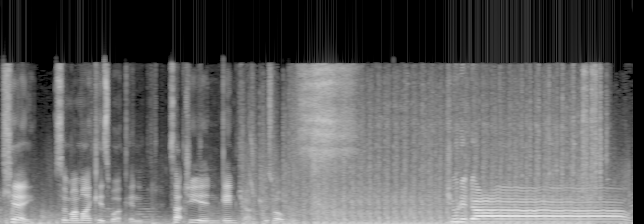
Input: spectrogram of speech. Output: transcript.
Okay, so my mic is working. It's actually in game chat as well. Shoot it down!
